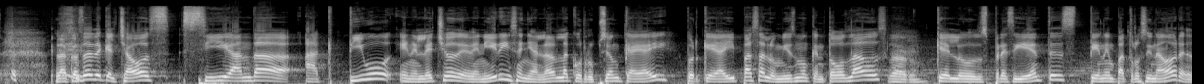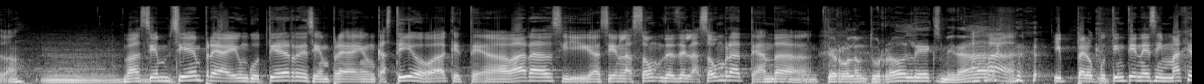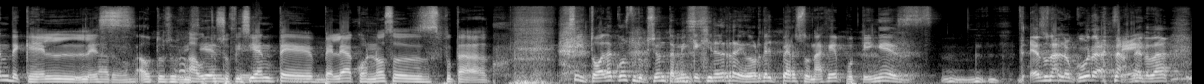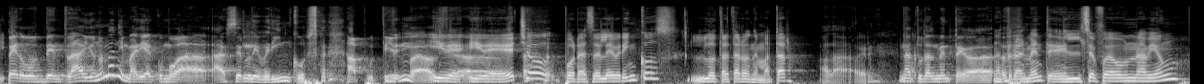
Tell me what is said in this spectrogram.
La cosa es de que el chavo sí anda activo en el hecho de venir y señalar la corrupción que hay ahí. Porque ahí pasa lo mismo que en todos lados. Claro. Que los presidentes tienen patrocinadores. Mm, ¿Va? Mm. siempre hay un Gutiérrez, siempre hay un Castillo, que te da varas y así en la desde la sombra te anda... Mm, te rola un tu Rolex, mira. Y, pero Putin tiene esa imagen de que él es autosuficiente. autosuficiente, pelea con osos, puta... Sí, toda la construcción también que gira alrededor del personaje de Putin es. Es una locura, la verdad. Pero de entrada, yo no me animaría como a, hacerle brincos a Putin. y, de, y, de, hecho, por hacerle brincos, lo trataron de matar. A la verga. Naturalmente, Naturalmente. Él se fue a un avión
